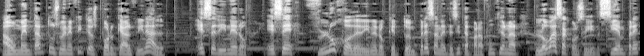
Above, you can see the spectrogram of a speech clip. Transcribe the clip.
aumentar tus beneficios, porque al final ese dinero, ese flujo de dinero que tu empresa necesita para funcionar, lo vas a conseguir siempre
